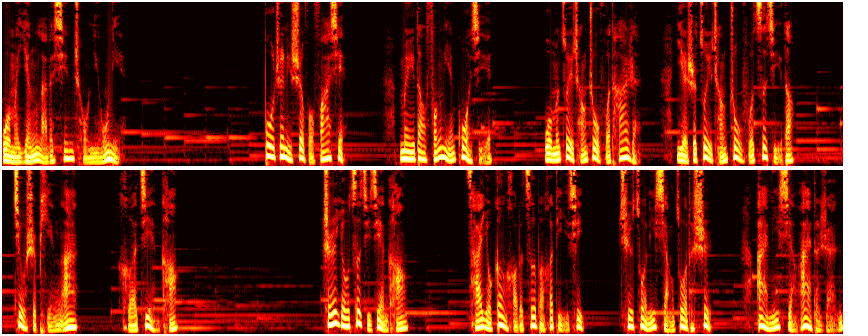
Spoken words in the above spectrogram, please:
我们迎来了辛丑牛年。不知你是否发现，每到逢年过节，我们最常祝福他人，也是最常祝福自己的，就是平安和健康。只有自己健康，才有更好的资本和底气，去做你想做的事，爱你想爱的人。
